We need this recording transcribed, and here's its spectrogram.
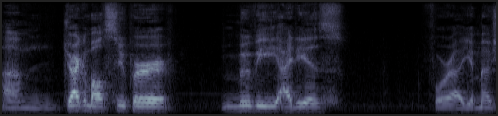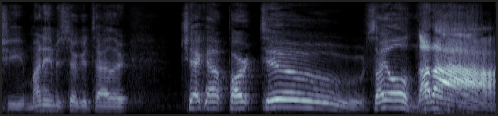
um, Dragon Ball Super movie ideas for uh, Yamoshi. My name is Tokyo Tyler. Check out part two. Sayonara!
